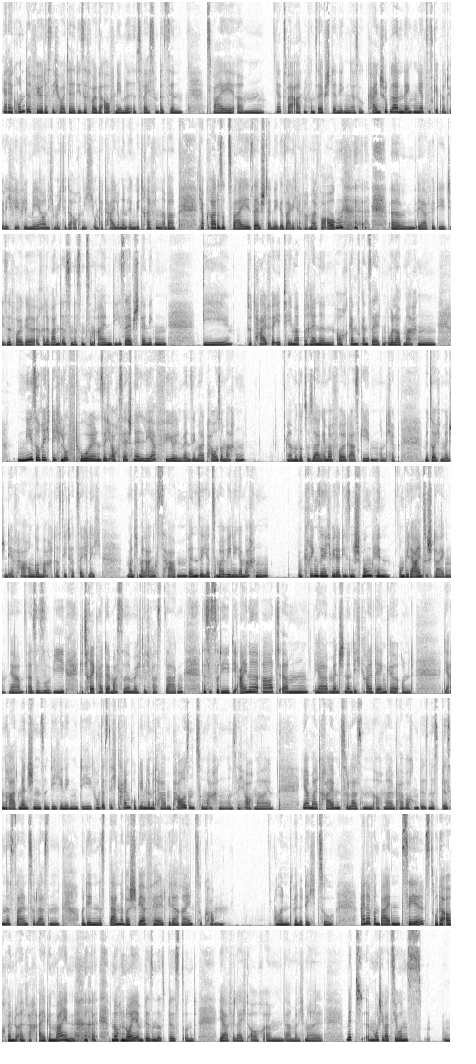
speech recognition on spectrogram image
Ja, der Grund dafür, dass ich heute diese Folge aufnehme, ist, weil ich so ein bisschen zwei, ähm, ja, zwei Arten von Selbstständigen, also kein Schubladendenken jetzt. Es gibt natürlich viel, viel mehr und ich möchte da auch nicht Unterteilungen irgendwie treffen, aber ich habe gerade so zwei Selbstständige, sage ich einfach mal, vor Augen, ähm, ja, für die diese Folge relevant ist. Und das sind zum einen die Selbstständigen, die total für ihr Thema brennen, auch ganz, ganz selten Urlaub machen nie so richtig Luft holen, sich auch sehr schnell leer fühlen, wenn sie mal Pause machen. Wir haben sozusagen immer Vollgas geben und ich habe mit solchen Menschen die Erfahrung gemacht, dass die tatsächlich manchmal Angst haben, wenn sie jetzt mal weniger machen, kriegen sie nicht wieder diesen Schwung hin, um wieder einzusteigen. Ja, also so wie die Trägheit der Masse, möchte ich fast sagen. Das ist so die, die eine Art, ähm, ja, Menschen, an die ich gerade denke und die andere Art Menschen sind diejenigen, die grundsätzlich kein Problem damit haben, Pausen zu machen und sich auch mal, ja, mal treiben zu lassen, auch mal ein paar Wochen Business, Business sein zu lassen und denen es dann aber schwerfällt, wieder reinzukommen. Und wenn du dich zu einer von beiden zählst oder auch wenn du einfach allgemein noch neu im Business bist und ja, vielleicht auch ähm, da manchmal mit Motivations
